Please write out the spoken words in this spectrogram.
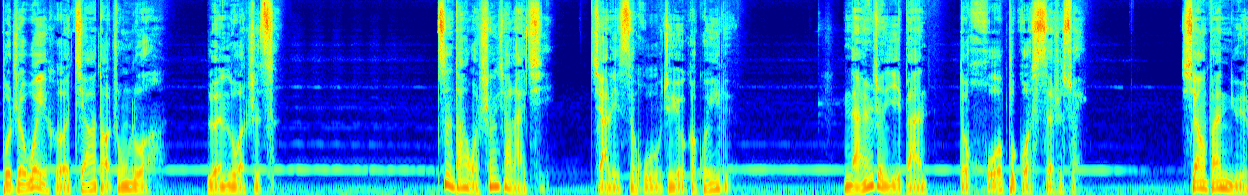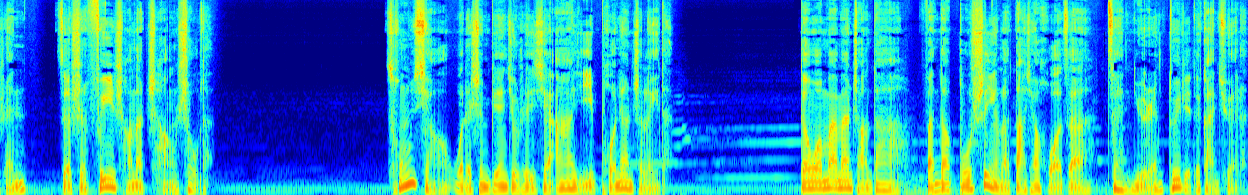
不知为何家道中落，沦落至此。自打我生下来起，家里似乎就有个规律。男人一般都活不过四十岁，相反，女人则是非常的长寿的。从小，我的身边就是一些阿姨、婆娘之类的。等我慢慢长大，反倒不适应了大小伙子在女人堆里的感觉了。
